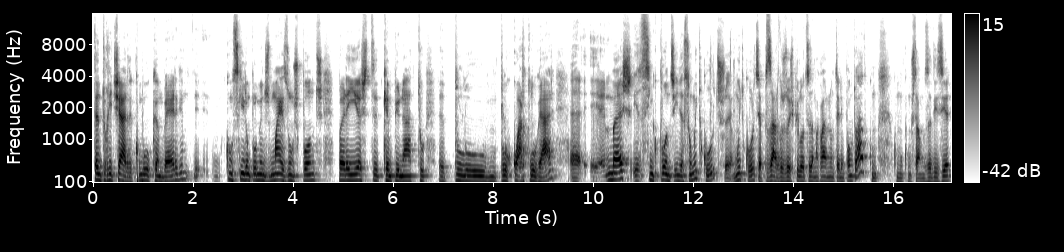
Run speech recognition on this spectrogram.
tanto o Richard como o Camberg conseguiram pelo menos mais uns pontos para este campeonato uh, pelo, pelo quarto lugar, uh, mas cinco pontos ainda são muito curtos, muito curtos, apesar dos dois pilotos da McLaren não terem pontuado, como, como, como estávamos a dizer,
